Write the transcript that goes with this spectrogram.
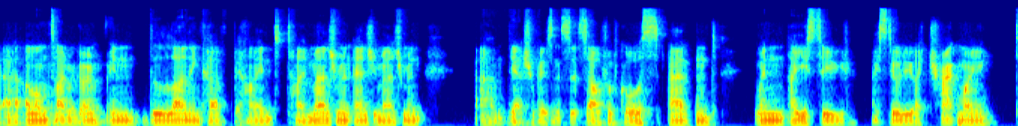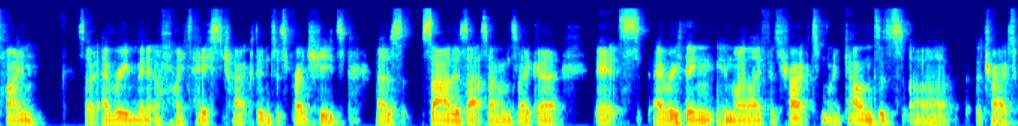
uh, a long time ago in the learning curve behind time management, energy management, um, the actual business itself, of course. And when I used to, I still do, I track my time. So every minute of my day is tracked into spreadsheets. As sad as that sounds, like uh, it's everything in my life is tracked. My calendars uh, are tracked.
